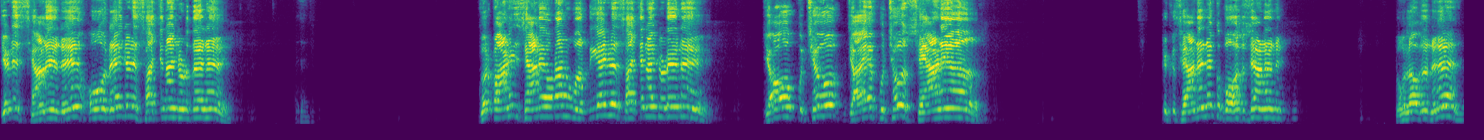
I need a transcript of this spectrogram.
ਜਿਹੜੇ ਸਿਆਣੇ ਨੇ, ਉਹ ਨੇ ਜਿਹੜੇ ਸੱਚ ਨਾਲ ਜੁੜਦੇ ਨੇ। ਗੁਰਬਾਣੀ ਸਿਆਣੇ ਉਹਨਾਂ ਨੂੰ ਮੰਨਦੀ ਹੈ, ਜਿਹੜੇ ਸੱਚ ਨਾਲ ਜੁੜੇ ਨੇ। ਜਾਓ ਪੁੱਛੋ, ਜਾਏ ਪੁੱਛੋ ਸਿਆਣਿਆਂ। ਇੱਕ ਸਿਆਣੇ ਨੇ, ਇੱਕ ਬਹੁਤ ਸਿਆਣੇ ਨੇ। ਦੋ ਲਫ਼ਜ਼ ਨੇ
